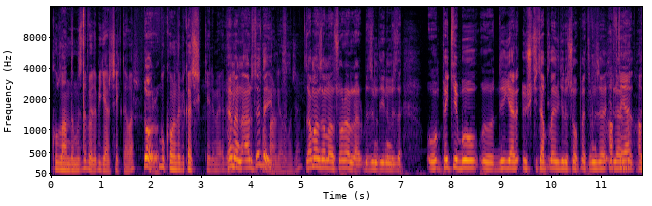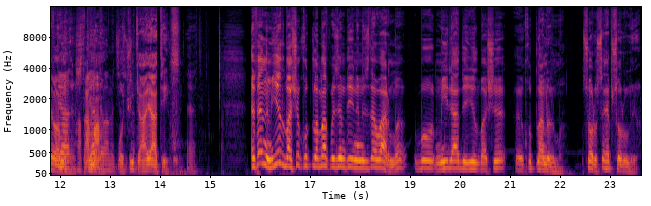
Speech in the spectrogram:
kullandığımızda böyle bir gerçek de var. Doğru. Bu konuda birkaç kelime ederek Hemen arz edeyim. hocam. Zaman zaman sorarlar bizim dinimizde. O, peki bu e, diğer üç kitapla ilgili sohbetimize haftaya, ileride haftaya, devam ederiz. Haftaya tamam. Devam o çünkü hocam. hayati. Evet. Efendim yılbaşı kutlamak bizim dinimizde var mı? Bu miladi yılbaşı e, kutlanır mı? Sorusu hep soruluyor.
